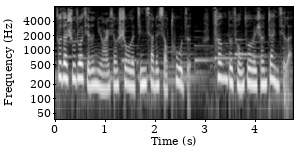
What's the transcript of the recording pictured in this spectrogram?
坐在书桌前的女儿像受了惊吓的小兔子，噌的从座位上站起来，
